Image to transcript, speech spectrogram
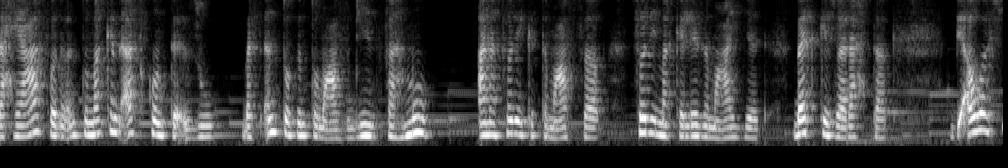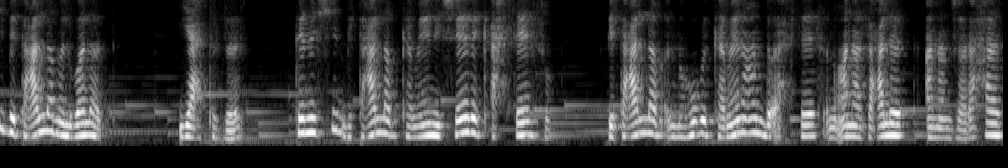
رح يعرفوا إنه أنتوا ما كان قصدكم تأذوه بس أنتوا كنتوا معصبين فهموه. أنا sorry كنت معصب sorry ما كان لازم أعيط بركي جرحتك. بأول شي بيتعلم الولد يعتذر تاني شي بيتعلم كمان يشارك إحساسه. بيتعلم إنه هو كمان عنده إحساس إنه أنا زعلت أنا انجرحت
